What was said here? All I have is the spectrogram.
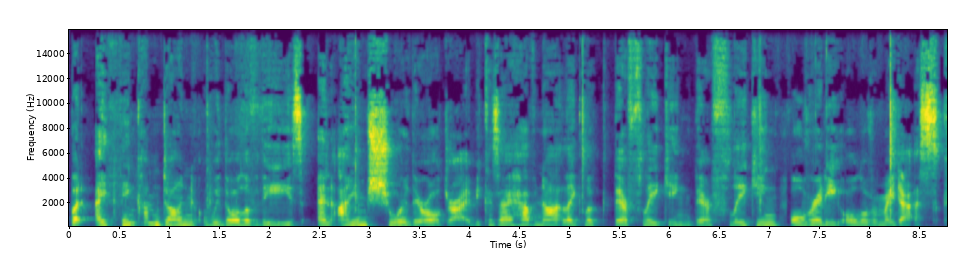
But I think I'm done with all of these and I am sure they're all dry because I have not like, look, they're flaking. They're flaking already all over my desk.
